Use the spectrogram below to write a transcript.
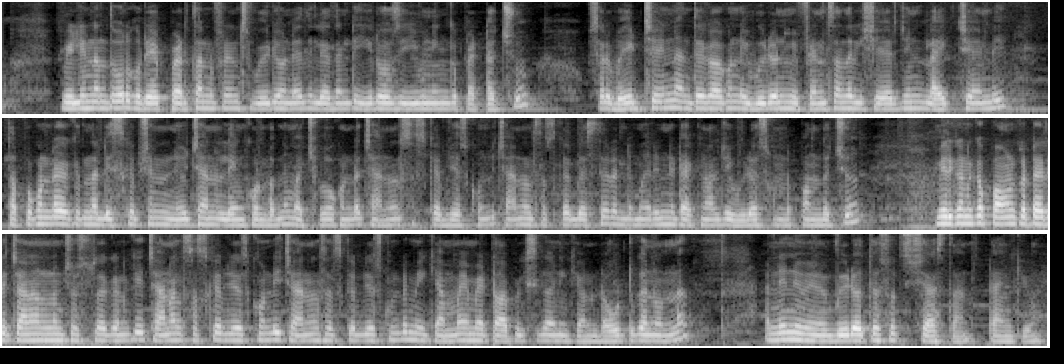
వెళ్ళినంత వరకు రేపు పెడతాను ఫ్రెండ్స్ వీడియో అనేది లేదంటే ఈరోజు ఈవినింగ్ పెట్టచ్చు. ఒకసారి వెయిట్ చేయండి. అంతేకాకుండా ఈ వీడియోని మీ ఫ్రెండ్స్ అందరికీ షేర్ చేయండి లైక్ చేయండి. తప్పకుండా కింద డిస్క్రిప్షన్ న్యూ ఛానల్ లింక్ ఉంటుంది. మర్చిపోకుండా ఛానల్ సబ్స్క్రైబ్ చేసుకోండి. ఛానల్ సబ్స్క్రైబ్ చేస్తే రెండు మరిన్ని టెక్నాలజీ వీడియోస్ పొందొచ్చు. మీరు కనుక పవన్ కటారి ఛానల్ నుంచి చూస్తే కనుక ఈ ఛానల్ సబ్స్క్రైబ్ చేసుకోండి. ఛానల్ సబ్స్క్రైబ్ చేసుకుంటే మీకు ఎంఐఎంఐ టాపిక్స్ కానీ ఇంకేమైనా డౌట్ కానీ ఉన్నా అన్నీ నేను వీడియోతో వచ్చి చేస్తాను. Thank you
